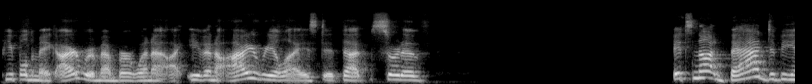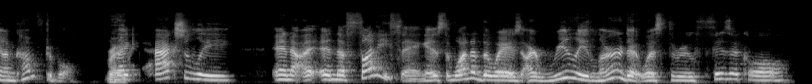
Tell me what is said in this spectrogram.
people to make. I remember when I even I realized it that sort of it's not bad to be uncomfortable. Right. Like actually and I, and the funny thing is one of the ways I really learned it was through physical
